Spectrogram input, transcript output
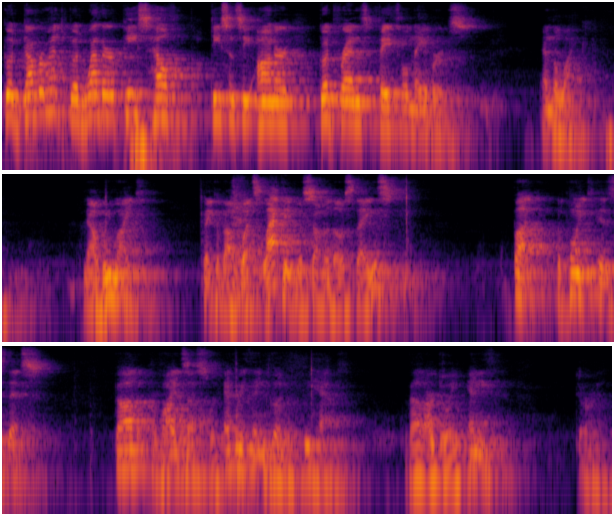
good government, good weather, peace, health, decency, honor, good friends, faithful neighbors, and the like. Now, we might think about what's lacking with some of those things. But the point is this God provides us with everything good we have without our doing anything to earn it.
